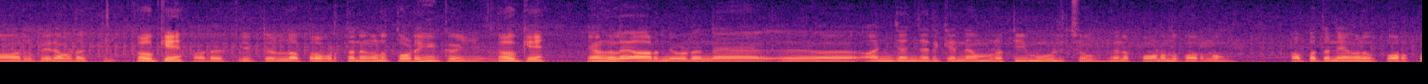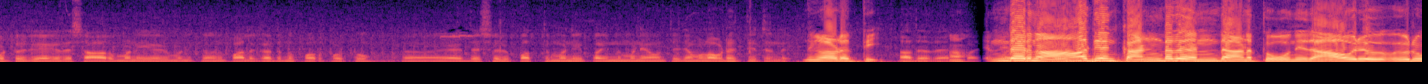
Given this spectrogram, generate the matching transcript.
ആറ് പേര് അവിടെ എത്തി. ഓക്കെ അവിടെ എത്തിയിട്ടുള്ള പ്രവർത്തനങ്ങൾ തുടങ്ങിക്കഴിഞ്ഞു ഓക്കെ ഞങ്ങൾ അറിഞ്ഞ ഉടനെ അഞ്ചഞ്ചരയ്ക്ക് തന്നെ നമ്മുടെ ടീം വിളിച്ചു. ഇങ്ങനെ പോകണമെന്ന് പറഞ്ഞു. അപ്പോൾ തന്നെ ഞങ്ങൾ പുറപ്പെട്ടു. ഒരു ഏകദേശം ആറ് മണി ഏഴ് മണിക്കാണ് പാലക്കാട് നിന്ന് പുറപ്പെട്ടു. ഏകദേശം ഒരു പത്ത് മണി പതിനൊന്ന് മണി ആവുമ്പോൾ നമ്മൾ അവിടെ എത്തിയിട്ടുണ്ട്. നിങ്ങൾ അവിടെ എത്തി? അതെ അതെ. എന്തായിരുന്നു ആദ്യം കണ്ടത് എന്താണ് തോന്നിയത്? ആ ഒരു ഒരു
